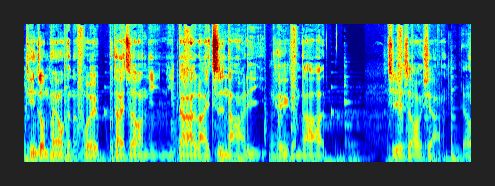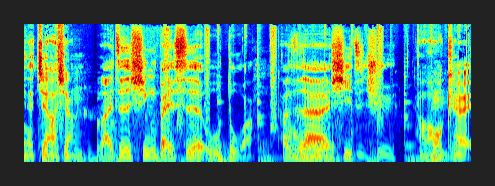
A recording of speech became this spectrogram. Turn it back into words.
听众朋友可能会不太知道你，你大概来自哪里，可以跟大家介绍一下你的家乡。来自新北市五堵啊，它是在戏子区。好 OK，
